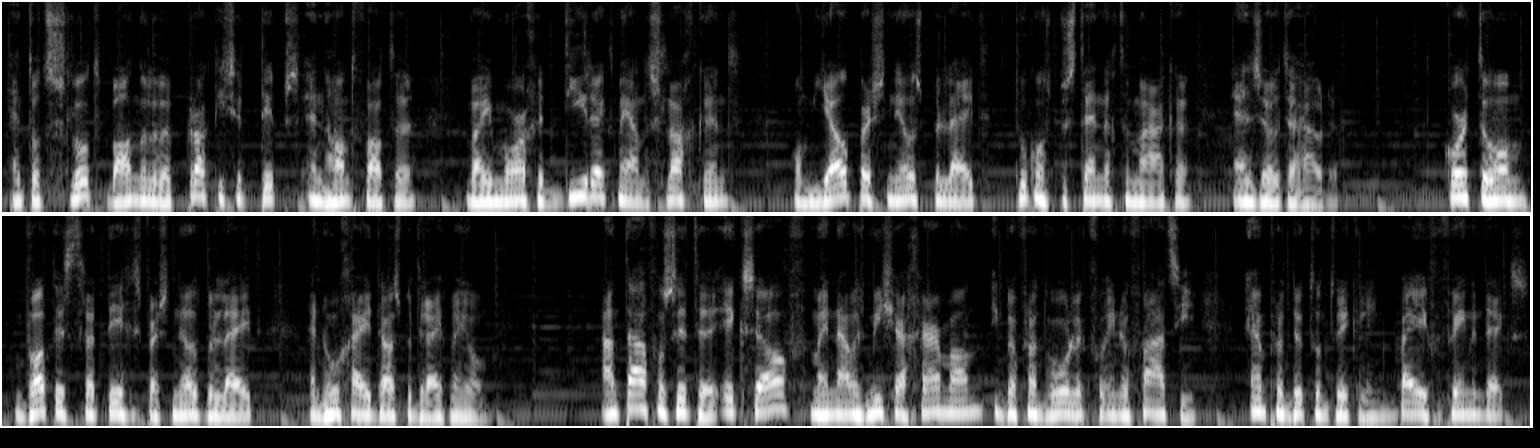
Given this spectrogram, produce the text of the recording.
En tot slot behandelen we praktische tips en handvatten waar je morgen direct mee aan de slag kunt om jouw personeelsbeleid toekomstbestendig te maken en zo te houden. Kortom, wat is strategisch personeelsbeleid en hoe ga je daar als bedrijf mee om? Aan tafel zitten ikzelf, mijn naam is Misha German, ik ben verantwoordelijk voor innovatie en productontwikkeling bij Evo Venedex.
